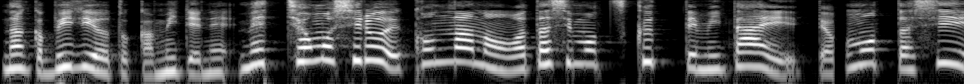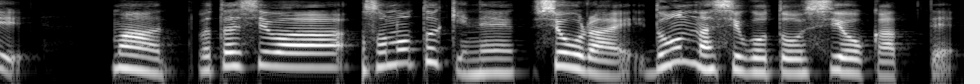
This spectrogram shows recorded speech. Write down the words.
なんかビデオとか見てね、めっちゃ面白いこんなの私も作ってみたいって思ったし、まあ私はその時ね、将来どんな仕事をしようかって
